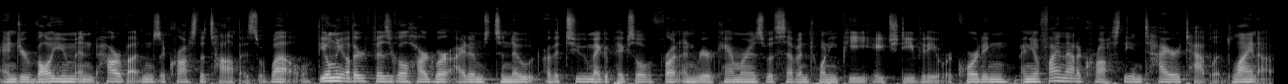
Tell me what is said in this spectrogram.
and your volume and power buttons across the top as well. The only other physical hardware items to note are the 2 megapixel front and rear cameras with 720p HD video recording, and you'll find that across the entire tablet lineup.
